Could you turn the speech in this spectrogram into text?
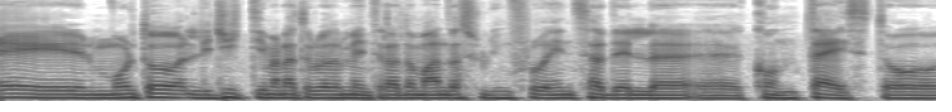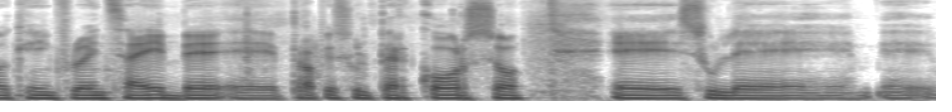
È molto legittima naturalmente la domanda sull'influenza del eh, contesto, che influenza ebbe eh, proprio sul percorso e sulle eh,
